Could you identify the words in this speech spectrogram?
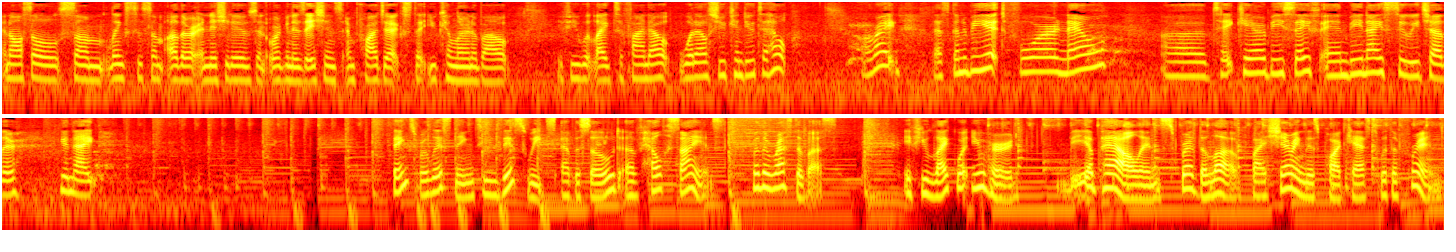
and also some links to some other initiatives and organizations and projects that you can learn about if you would like to find out what else you can do to help. All right, that's going to be it for now. Uh, take care, be safe, and be nice to each other. Good night. Thanks for listening to this week's episode of Health Science for the rest of us. If you like what you heard, be a pal and spread the love by sharing this podcast with a friend.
